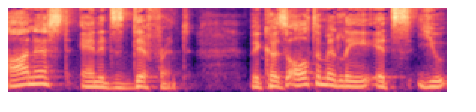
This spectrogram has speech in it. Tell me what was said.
honest and it's different. Because ultimately, it's you,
